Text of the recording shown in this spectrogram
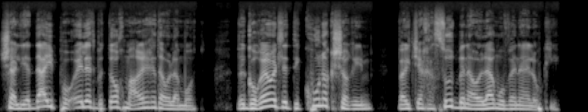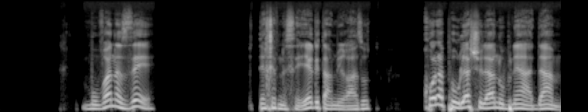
שעל ידה היא פועלת בתוך מערכת העולמות, וגורמת לתיקון הקשרים וההתייחסות בין העולם ובין האלוקי. במובן הזה, ותכף נסייג את האמירה הזאת, כל הפעולה שלנו, בני האדם,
